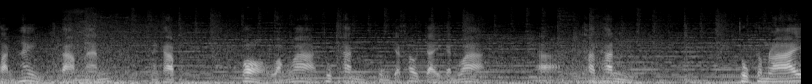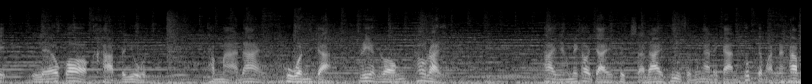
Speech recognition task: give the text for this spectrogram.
สั่งให้ตามนั้นนะครับ ก็หวังว่าทุกท่านคงจะเข้าใจกันว่าถ้าท่านถูกทำร้ายแล้วก็ขาดประโยชน์ทำมาหาได้ควรจะเรียกร้องเท่าไหร่ ถ้ายังไม่เข้าใจปรึกษาได้ที่สำนักงานในการทุกจังหวัดนะครับ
